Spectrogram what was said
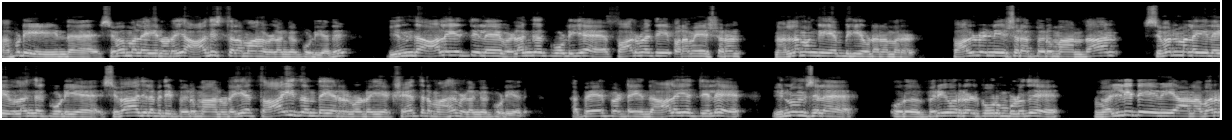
அப்படி இந்த சிவமலையினுடைய ஆதிஸ்தலமாக விளங்கக்கூடியது. இந்த ஆலயத்திலே விளங்கக்கூடிய பார்வதி பரமேஸ்வரன் நல்லமங்கை எம்பிகையுடன் அமர் பால்வெண்ணீஸ்வர பெருமான் தான் சிவன்மலையிலே விளங்கக்கூடிய சிவாஜலபதி பெருமானுடைய தாய் தந்தையர்களுடைய க்ஷேத்திரமாக விளங்கக்கூடியது. அப்பேற்பட்ட இந்த ஆலயத்திலே இன்னும் சில ஒரு பெரியோர்கள் கூறும் பொழுது வள்ளி தேவியானவர்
